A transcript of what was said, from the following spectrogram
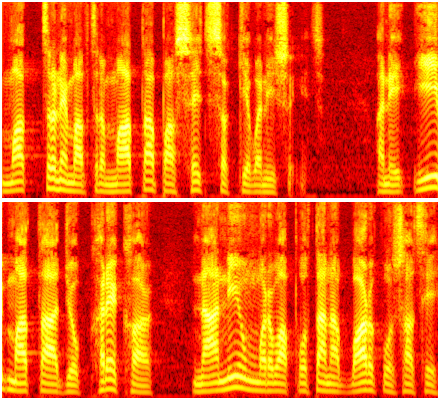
માત્ર ને માત્ર માતા પાસે જ શક્ય બની શકે છે. અને એ માતા જો ખરેખર નાની ઉંમરમાં પોતાના બાળકો સાથે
